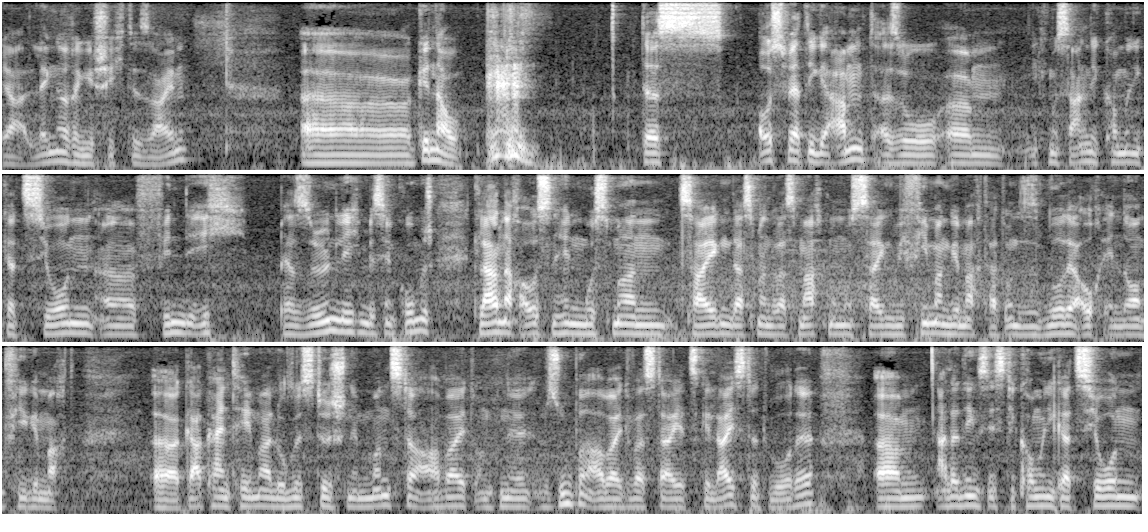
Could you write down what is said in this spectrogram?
ja, längere Geschichte sein. Äh, genau. Das Auswärtige Amt, also ähm, ich muss sagen, die Kommunikation äh, finde ich persönlich ein bisschen komisch. Klar, nach außen hin muss man zeigen, dass man was macht, man muss zeigen, wie viel man gemacht hat und es wurde auch enorm viel gemacht. Äh, gar kein Thema, logistisch eine Monsterarbeit und eine super Arbeit, was da jetzt geleistet wurde. Ähm, allerdings ist die Kommunikation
